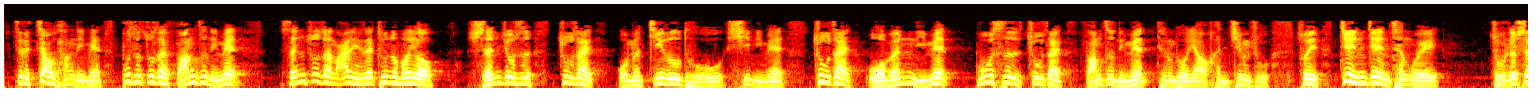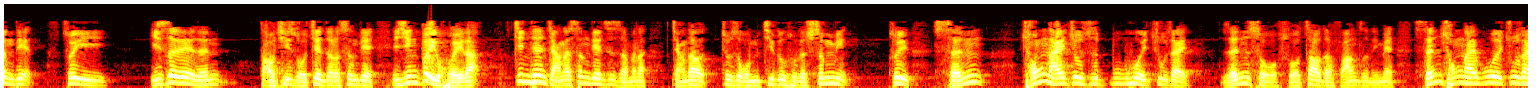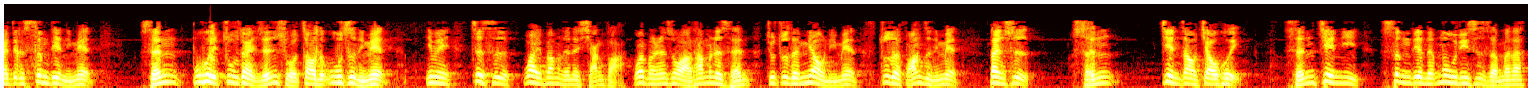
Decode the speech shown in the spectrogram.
这个教堂里面，不是住在房子里面。神住在哪里呢？听众朋友，神就是住在我们基督徒心里面，住在我们里面，不是住在房子里面。听众朋友要很清楚，所以渐渐成为主的圣殿。所以以色列人早期所建造的圣殿已经被毁了。今天讲的圣殿是什么呢？讲到就是我们基督徒的生命。所以神从来就是不会住在人所所造的房子里面，神从来不会住在这个圣殿里面。神不会住在人所造的屋子里面，因为这是外邦人的想法。外邦人说啊，他们的神就住在庙里面，住在房子里面。但是神建造教会，神建立圣殿的目的是什么呢？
